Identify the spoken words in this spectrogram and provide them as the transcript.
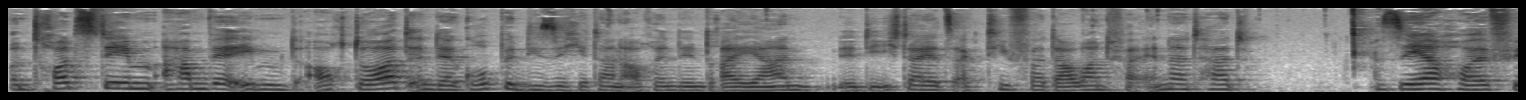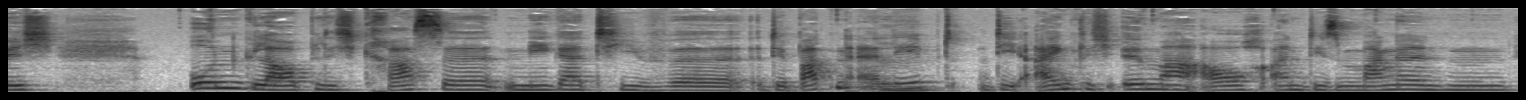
Und trotzdem haben wir eben auch dort in der Gruppe, die sich dann auch in den drei Jahren, die ich da jetzt aktiv war, dauernd verändert hat, sehr häufig unglaublich krasse negative Debatten erlebt, mhm. die eigentlich immer auch an diesem mangelnden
